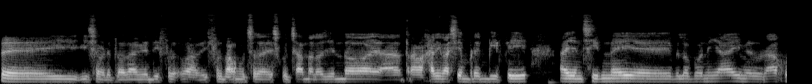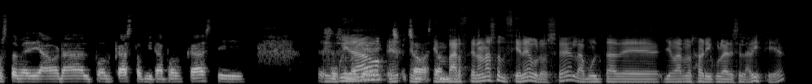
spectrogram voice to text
eh, y, sobre todo también disfrutado disfruta mucho de escuchándolo, yendo a trabajar, iba siempre en bici, ahí en Sydney, eh, me lo ponía y me duraba justo media hora el podcast o mitad podcast y... Eso cuidado, en, Barcelona son 100 euros, ¿eh? La multa de llevar los auriculares en la bici, ¿eh?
